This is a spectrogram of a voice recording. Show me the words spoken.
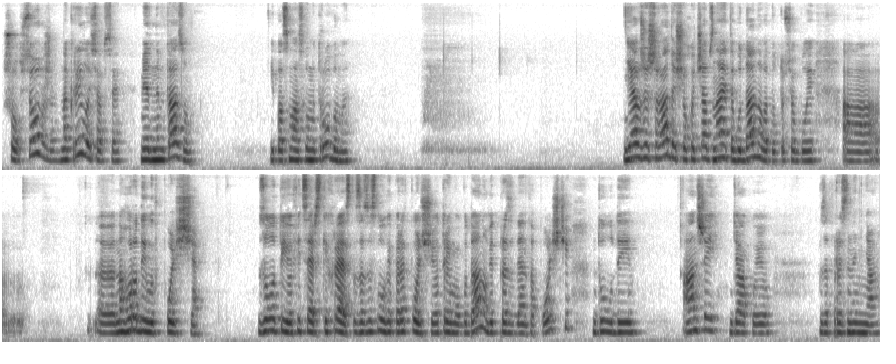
Що, все вже? Накрилося все мідним тазом і пластмасовими трубами? Я вже ж рада, що хоча б, знаєте, Буданова тут ось були а, е, нагородили в Польщі золотий офіцерський хрест за заслуги перед Польщею отримав Буданов від президента Польщі Дуди. Анджей, дякую за признання.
